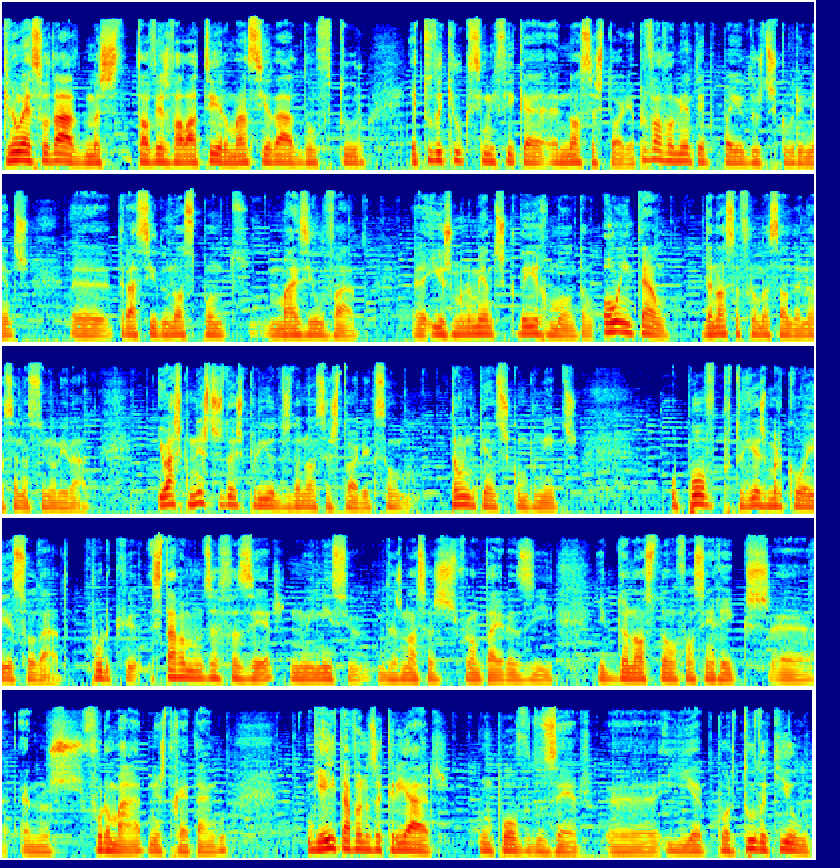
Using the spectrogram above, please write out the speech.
que não é saudade, mas talvez vá lá ter uma ansiedade de um futuro, é tudo aquilo que significa a nossa história. Provavelmente a epopeia dos descobrimentos uh, terá sido o nosso ponto mais elevado uh, e os monumentos que daí remontam, ou então da nossa formação, da nossa nacionalidade. Eu acho que nestes dois períodos da nossa história, que são tão intensos como bonitos, o povo português marcou aí a saudade, porque estávamos a fazer, no início das nossas fronteiras e, e do nosso Dom Afonso Henriques, a, eh, a nos formar neste retângulo, e aí estávamos a criar um povo do zero uh, e a pôr tudo aquilo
